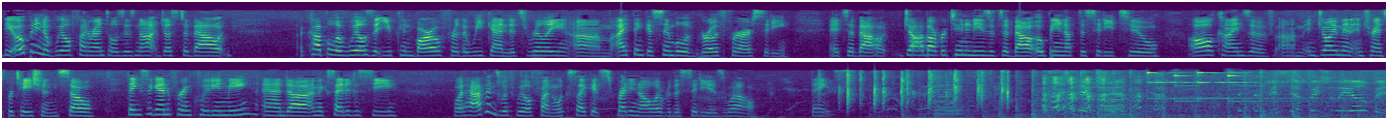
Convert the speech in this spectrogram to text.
the opening of Wheel Fun Rentals is not just about a couple of wheels that you can borrow for the weekend. It's really, um, I think, a symbol of growth for our city. It's about job opportunities. It's about opening up the city to all kinds of um, enjoyment and transportation. So thanks again for including me, and uh, I'm excited to see what happens with Wheel Fun. It looks like it's spreading all over the city as well. Thanks. It's officially open.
